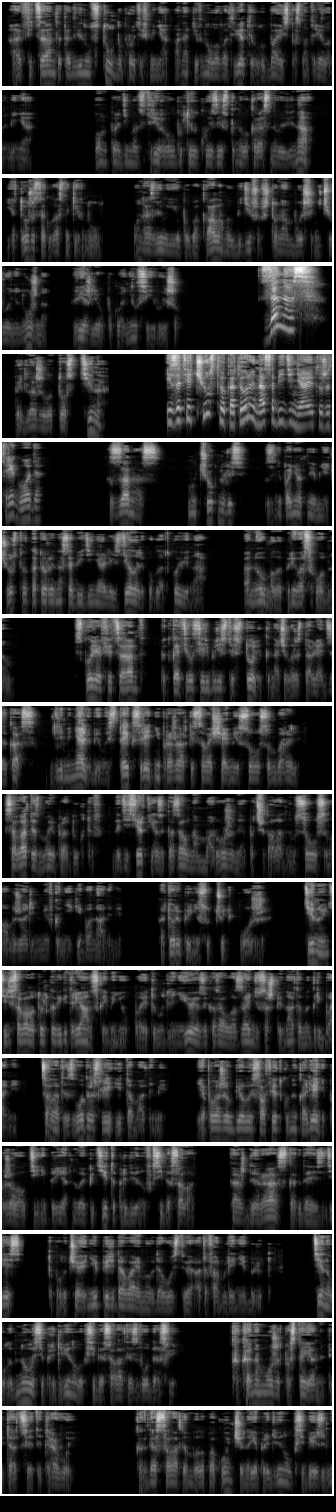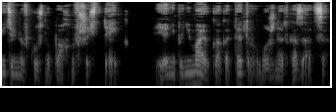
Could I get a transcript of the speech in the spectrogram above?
А официант отодвинул стул напротив меня. Она кивнула в ответ и, улыбаясь, посмотрела на меня. Он продемонстрировал бутылку изысканного красного вина. Я тоже согласно кивнул. Он разлил ее по бокалам и, убедившись, что нам больше ничего не нужно, вежливо поклонился и вышел. «За нас!» — предложила тост Тина. «И за те чувства, которые нас объединяют уже три года». «За нас!» Мы чокнулись за непонятные мне чувства, которые нас объединяли, и сделали по глотку вина. Оно было превосходным. Вскоре официант подкатил серебристый столик и начал расставлять заказ. Для меня любимый стейк средней прожарки с овощами и соусом барель, салат из морепродуктов. На десерт я заказал нам мороженое под шоколадным соусом, обжаренными в коньяке бананами, которые принесут чуть позже. Тину интересовало только вегетарианское меню, поэтому для нее я заказал лазанью со шпинатом и грибами, салат из водорослей и томатами. Я положил белую салфетку на колени, пожелал Тине приятного аппетита, придвинув к себе салат. Каждый раз, когда я здесь, то получаю непередаваемое удовольствие от оформления блюд. Тина улыбнулась и придвинула к себе салат из водорослей. Как она может постоянно питаться этой травой? Когда с салатом было покончено, я придвинул к себе изумительно вкусно пахнувший стейк. Я не понимаю, как от этого можно отказаться.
